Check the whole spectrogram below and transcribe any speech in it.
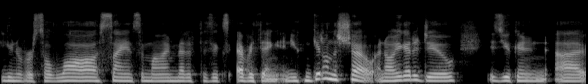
universal law, science of mind, metaphysics, everything. And you can get on the show. And all you got to do is you can uh,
